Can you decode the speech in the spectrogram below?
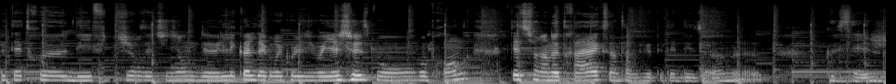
peut-être euh, des futures étudiantes de l'école d'agroécologie voyageuse pourront reprendre. Peut-être sur un autre axe, interviewer peut-être des hommes, euh, que sais-je.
